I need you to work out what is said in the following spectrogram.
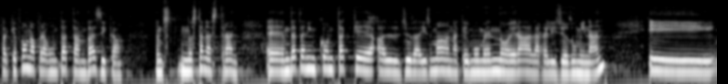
per què fa una pregunta tan bàsica? Doncs no és tan estrany. Eh, hem de tenir en compte que el judaïsme en aquell moment no era la religió dominant i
